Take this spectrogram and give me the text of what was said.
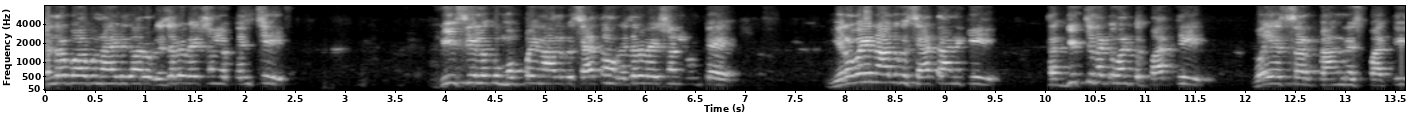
చంద్రబాబు నాయుడు గారు రిజర్వేషన్లు పెంచి బీసీలకు ముప్పై నాలుగు శాతం రిజర్వేషన్లు ఉంటే ఇరవై నాలుగు శాతానికి తగ్గించినటువంటి పార్టీ వైఎస్ఆర్ కాంగ్రెస్ పార్టీ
